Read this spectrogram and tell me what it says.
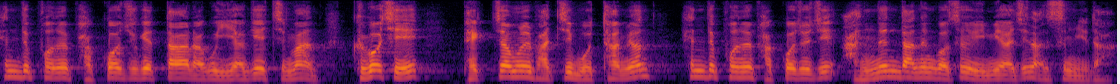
핸드폰을 바꿔주겠다라고 이야기했지만 그것이 100점을 받지 못하면 핸드폰을 바꿔주지 않는다는 것을 의미하진 않습니다.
